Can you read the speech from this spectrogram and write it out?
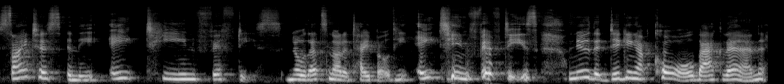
scientists in the 1850s, no, that's not a typo, the 1850s knew that digging up coal back then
